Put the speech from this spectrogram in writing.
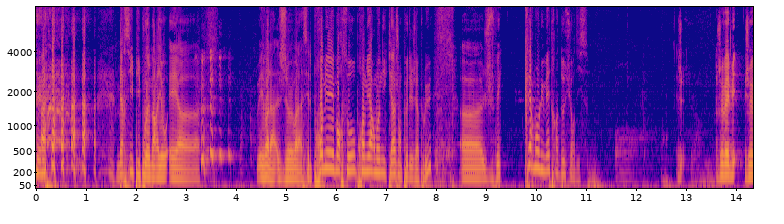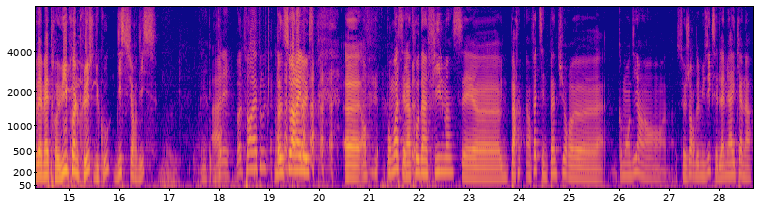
Merci Pipo et Mario et euh, et voilà, je voilà, c'est le premier morceau, premier harmonica, j'en peux déjà plus. Euh, je vais clairement lui mettre un 2 sur 10. Je vais, je vais mettre 8 points de plus, du coup, 10 sur 10. Donc, pour- Allez, bonne soirée à tous. Bonne soirée, Loïs. Euh, en- pour moi, c'est l'intro d'un film. C'est euh, une par- en fait, c'est une peinture. euh, comment on dit en, en- ce genre de musique, c'est de l'americana.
